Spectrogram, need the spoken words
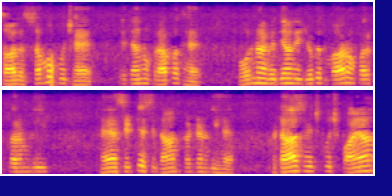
ਸਾਲ ਸਭ ਕੁਝ ਹੈ, ਇਹ ਤੈਨੂੰ ਪ੍ਰਾਪਤ ਹੈ। ਹੋਰਨਾਂ ਵਿਦਿਆ ਦੀ ਜੁਗਤ ਬਾਹਰੋਂ ਪਰਖ ਕਰਨ ਦੀ ਹੈ, ਸਿੱਟੇ ਸਿਧਾਂਤ ਕੱਢਣ ਦੀ ਹੈ। ਖਟਾਸ ਵਿੱਚ ਕੁਝ ਪਾਇਆ,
